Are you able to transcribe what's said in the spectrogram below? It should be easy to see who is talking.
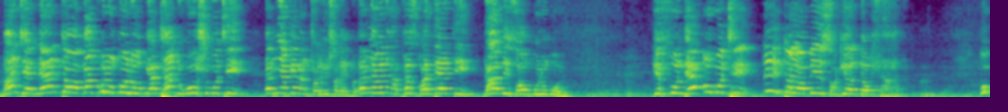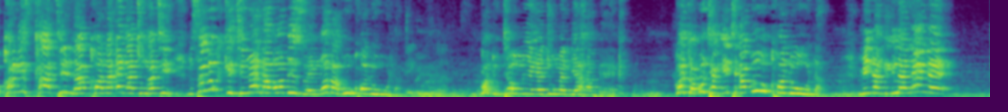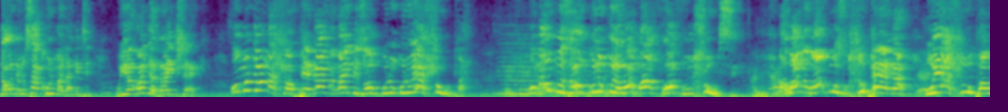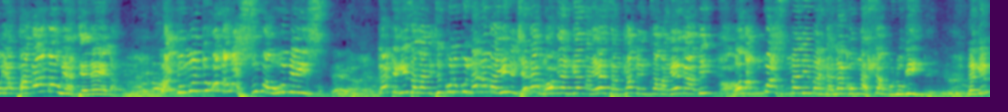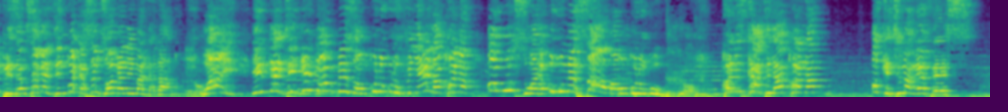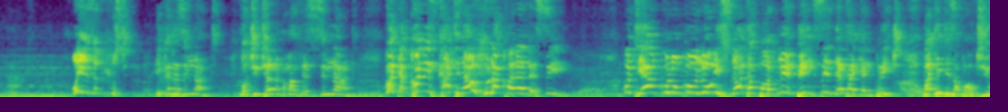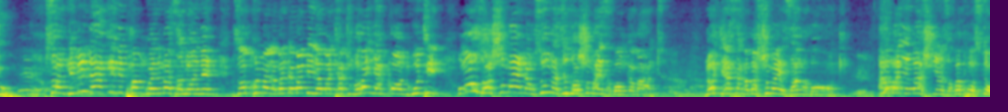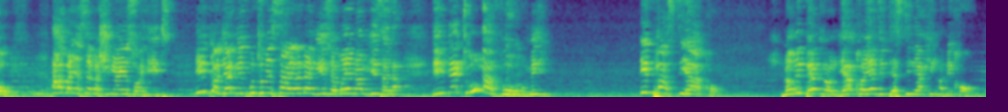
Speaker 1: manje lento kaNkuluNkulu ngiyathanda ukusho ukuthi eminyakeni angijole ngisho lento eminyakeni ngaphezulu kwa30 ngabizwa uNkulunkulu ngifunde ukuthi into yobizwa kuyonto okudlala kukhona isikhathi la khona engathi ungathi ngiselokugijimela obizweni ngoba kukho lula. Kodwa uthe omunye yento kumele kuyahambeka. Kodwa kuthi angithi on the right track umuntu ongahlophekanga mayibizo uNkulunkulu uyahlupha. Uma ubuzo uNkulunkulu awangavova umhluzi awange wakuza ukuhlupheka uyahlupha uyaphakama uyadelela. Kodwa umuntu ongawashuka ubizo kade ngiza la ngithi uNkulunkulu nanoma yini nje ewrong engike ngayenza mhlambe ngicabange kabi ngoba ngikwazi ukumela ibandla lakho kungahlambulukile. Bengibhizi emsebenzini ogijima ngevesi uyizwe ikhatha zimnandi. Zojijana ngamavesi zimnandi. Kodwa khona isikhathi la udlula khona evesini uthi ya nkulunkulu it's not about me being seen that i can preach but it is about you. So ngimile kini phambi kwenu bazalwane ngizokhuluma labantu ababili abathathu ngoba ngiyaqonda ukuthi uma uzoshumayela usungazizoshumayeza bonke abantu. Nojesu akabashumayezanga bonke abapostoli abanye sebashunyayezwa yithi into nje engiyiphuthumisayo ebengizwe emoyeni wami ethi ungavumi ipast yakho noma i-background yakho yenza i-destiny yakho ingabi khona.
